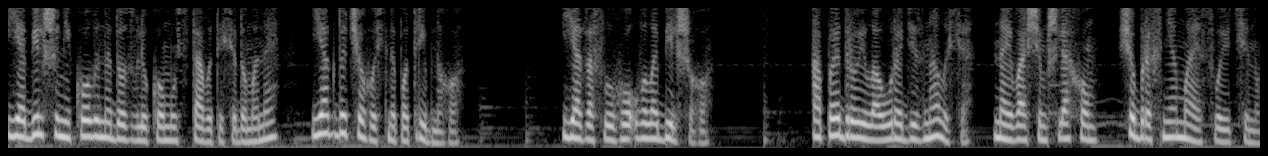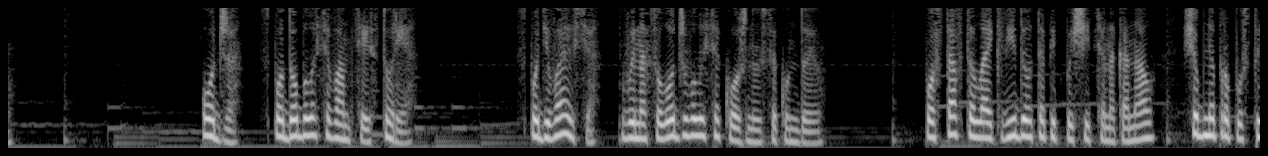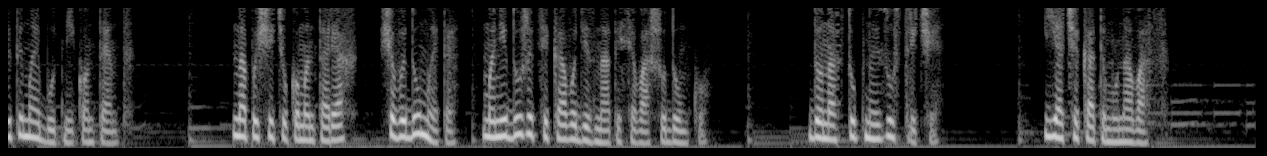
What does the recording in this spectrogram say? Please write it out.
Я більше ніколи не дозволю комусь ставитися до мене, як до чогось непотрібного. Я заслуговувала більшого. А Педро і Лаура дізналися найважчим шляхом, що брехня має свою ціну. Отже, сподобалася вам ця історія? Сподіваюся, ви насолоджувалися кожною секундою. Поставте лайк відео та підпишіться на канал, щоб не пропустити майбутній контент. Напишіть у коментарях, що ви думаєте, мені дуже цікаво дізнатися вашу думку. До наступної зустрічі. Я чекатиму на вас.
